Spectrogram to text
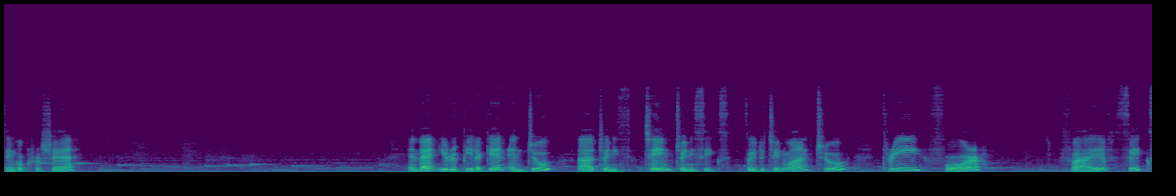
single crochet. And then you repeat again and do uh, 20 chain 26 so you do chain one two three four five six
